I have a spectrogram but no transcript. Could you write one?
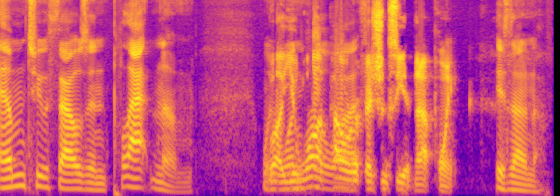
M2000 Platinum. Well, you want power efficiency at that point. Is not enough.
